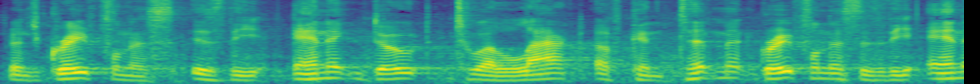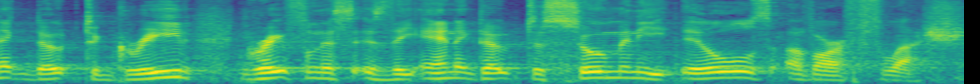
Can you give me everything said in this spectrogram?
Friends, gratefulness is the antidote to a lack of contentment. Gratefulness is the antidote to greed. Gratefulness is the antidote to so many ills of our flesh.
